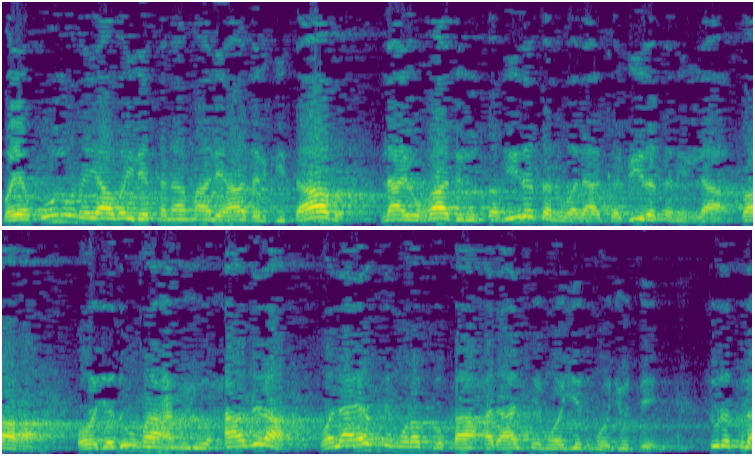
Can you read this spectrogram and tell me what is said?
ويقولون يا ويلتنا ما لهذا الكتاب لا يغادر صغيرة ولا كبيرة إلا أحصاها ووجدوا ما عملوا حاضرا ولا يظلم ربك أحد هل موجود موجود سورة سورة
